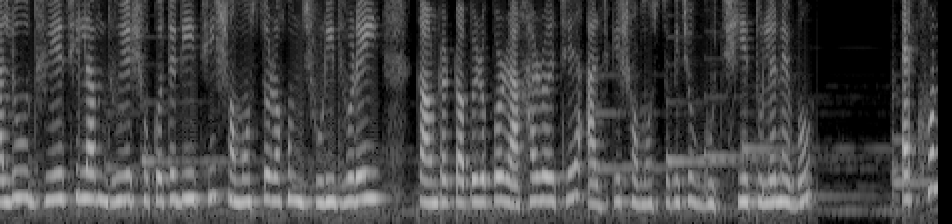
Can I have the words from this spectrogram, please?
আলু ধুয়েছিলাম, ধুয়ে শুকোতে দিয়েছি, সমস্ত রকম ঝুড়ি ধরেই কাউন্টার টপের ওপর রাখা রয়েছে। আজকে সমস্ত কিছু গুছিয়ে তুলে নেব। এখন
